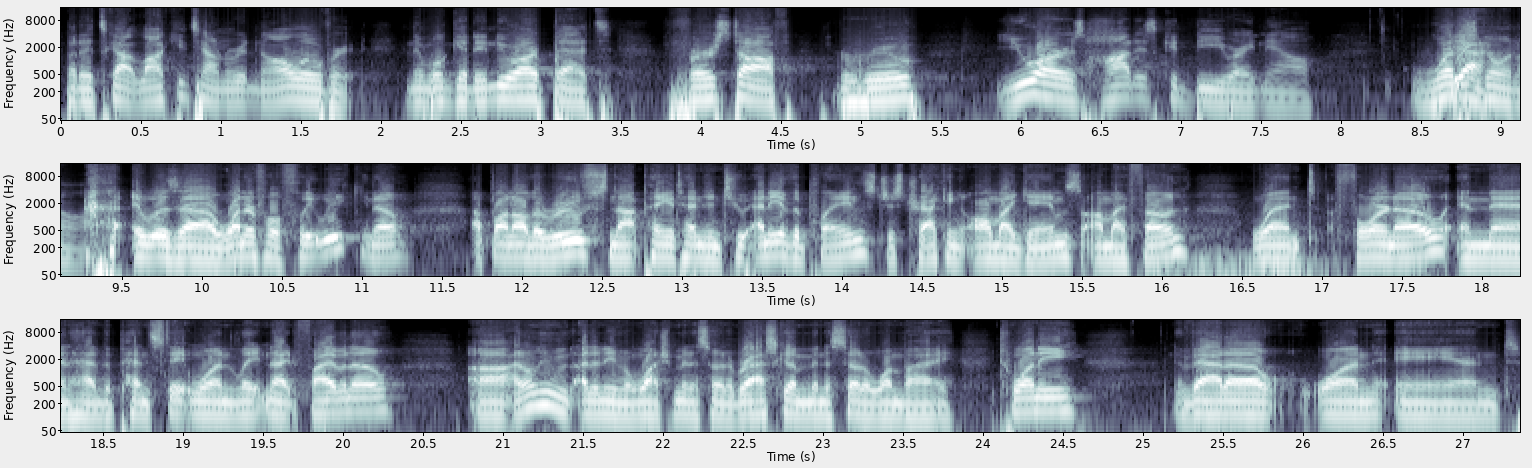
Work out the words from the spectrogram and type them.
but it's got Lockheed Town written all over it. And then we'll get into our bets. First off, Baru, you are as hot as could be right now. What is Yeah. going on? it was a wonderful Fleet Week, you know, up on all the roofs, not paying attention to any of the planes, just tracking all my games on my phone. Went 4 0 and then had the Penn State one late night 5 0. Uh, I don't even I didn't even watch Minnesota Nebraska. Minnesota won by 20. Nevada won, and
